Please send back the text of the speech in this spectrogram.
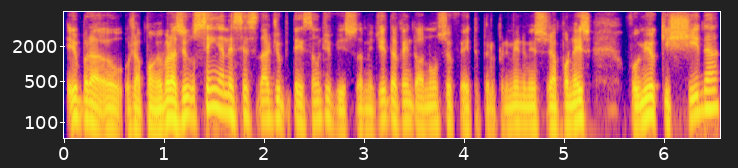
e o, Japão e o Brasil sem a necessidade de obtenção de vistos. A medida vem do anúncio feito pelo primeiro-ministro japonês Fumio Kishida,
